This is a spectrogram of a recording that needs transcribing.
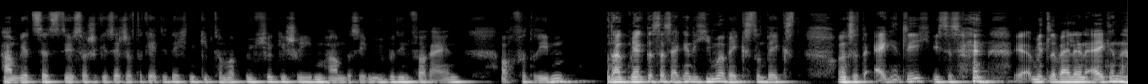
Haben jetzt, jetzt die Österreichische Gesellschaft der Kältetechnik gibt, haben wir Bücher geschrieben, haben das eben über den Verein auch vertrieben. Und dann gemerkt, dass das eigentlich immer wächst und wächst. Und dann gesagt, eigentlich ist es ein, ja, mittlerweile ein eigener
